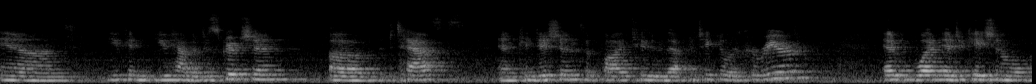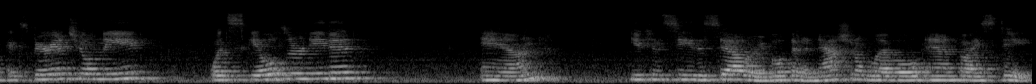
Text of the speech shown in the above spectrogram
and you can, you have a description of tasks and conditions applied to that particular career, and what educational experience you'll need, what skills are needed, and you can see the salary both at a national level and by state,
